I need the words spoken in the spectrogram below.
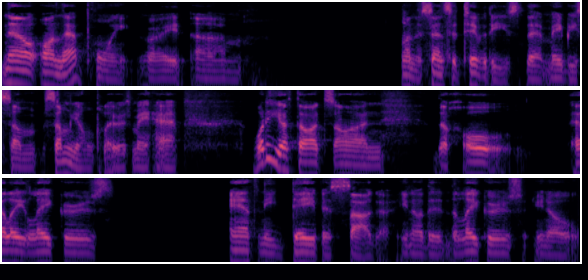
Now, on that point, right, um, on the sensitivities that maybe some some young players may have, what are your thoughts on the whole L.A. Lakers Anthony Davis saga? You know, the the Lakers, you know,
